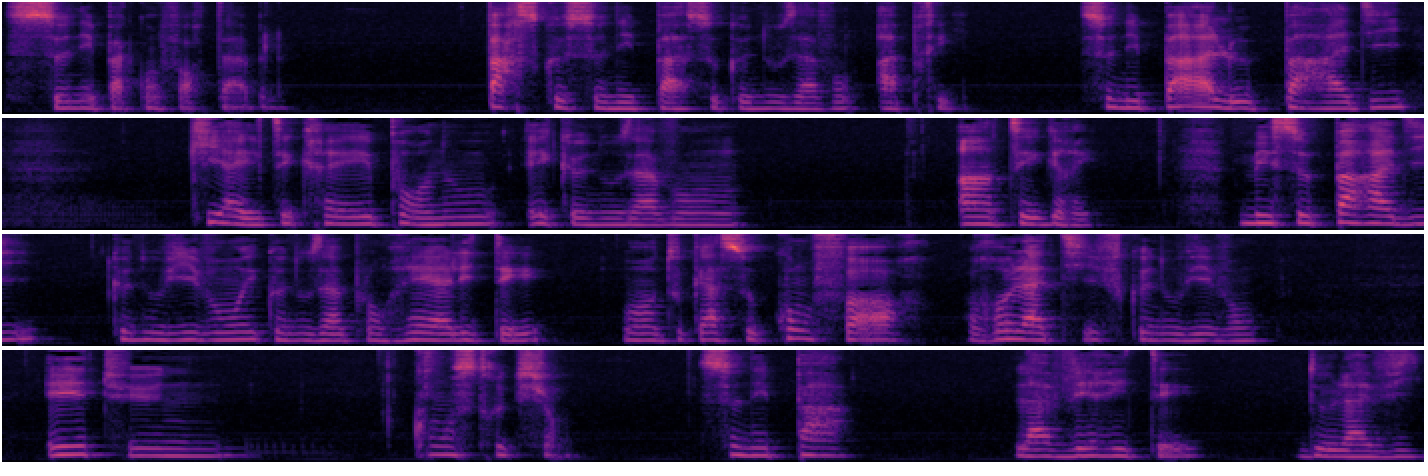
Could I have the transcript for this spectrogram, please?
ce n'est pas confortable. Parce que ce n'est pas ce que nous avons appris. Ce n'est pas le paradis qui a été créé pour nous et que nous avons intégré. Mais ce paradis que nous vivons et que nous appelons réalité, ou en tout cas ce confort relatif que nous vivons, est une construction. Ce n'est pas la vérité de la vie,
